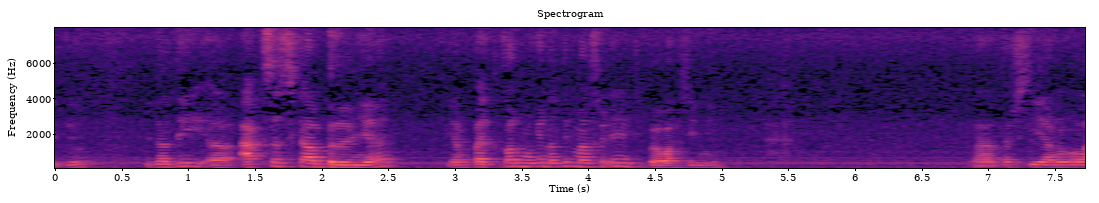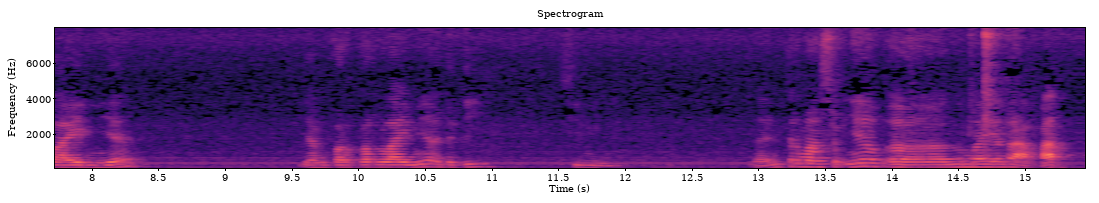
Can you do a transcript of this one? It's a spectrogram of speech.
Itu. Nanti uh, akses kabelnya yang pet core mungkin nanti masuknya di bawah sini. Nah terus yang lainnya yang core-core lainnya ada di sini. Nah ini termasuknya uh, lumayan rapat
